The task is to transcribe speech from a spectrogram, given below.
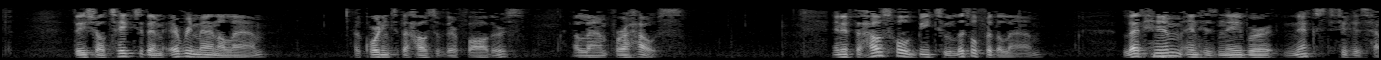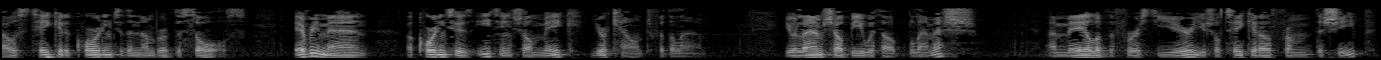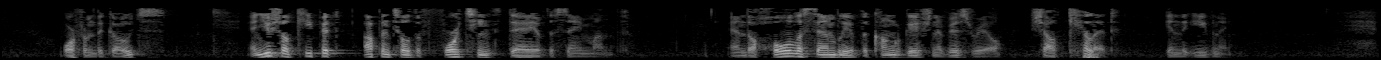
they shall take to them every man a lamb, according to the house of their fathers, a lamb for a house. And if the household be too little for the lamb, let him and his neighbor next to his house take it according to the number of the souls. Every man, according to his eating, shall make your count for the lamb. Your lamb shall be without blemish, a male of the first year. You shall take it out from the sheep or from the goats, and you shall keep it up until the fourteenth day of the same month. And the whole assembly of the congregation of Israel shall kill it in the evening.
